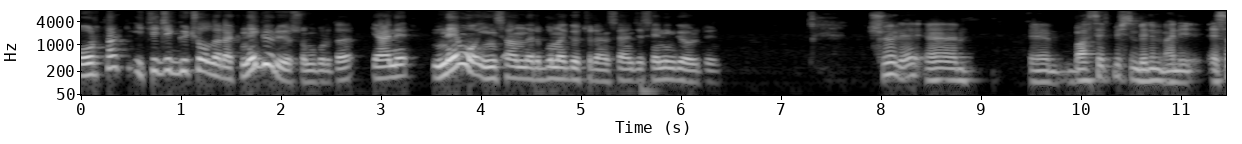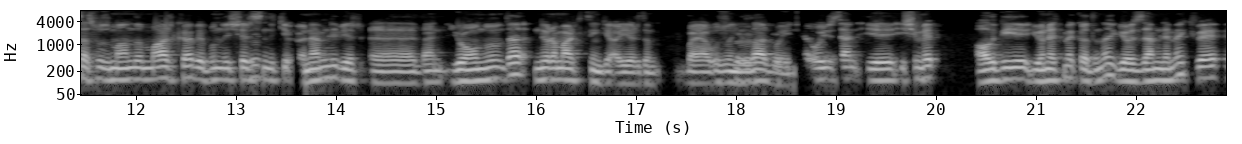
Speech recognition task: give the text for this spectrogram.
ortak itici güç olarak ne görüyorsun burada? Yani ne o insanları buna götüren sence senin gördüğün? Şöyle e, e, bahsetmiştim benim hani esas uzmanlığım marka ve bunun içerisindeki önemli bir e, ben yoğunluğunu da nöromarketinge ayırdım bayağı uzun Hı hı. yıllar boyunca. O yüzden e, işim hep algıyı yönetmek adına gözlemlemek ve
